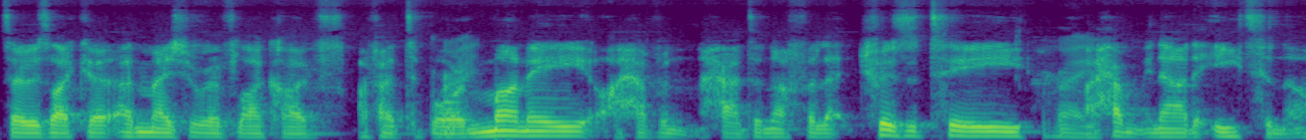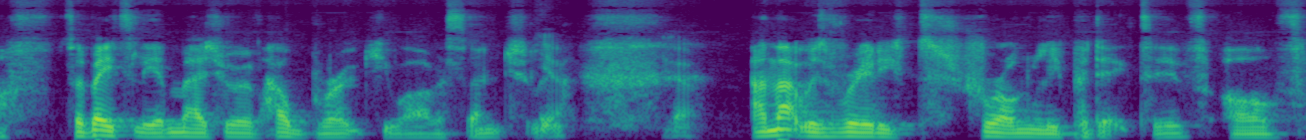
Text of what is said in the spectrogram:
So it was like a, a, measure of like I've I've had to borrow right. money, I haven't had enough electricity, right. I haven't been able to eat enough. So basically a measure of how broke you are essentially. Yeah. Yeah. And that was really strongly predictive of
